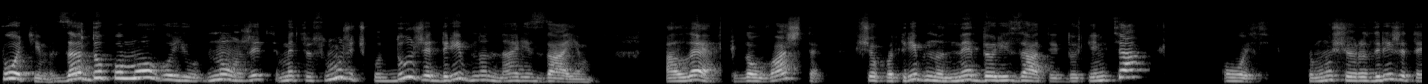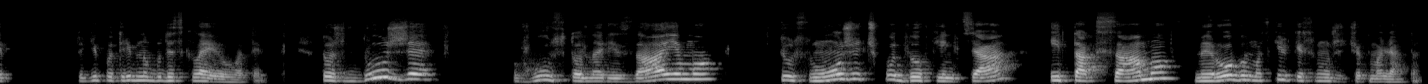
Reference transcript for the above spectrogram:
Потім за допомогою ножиць ми цю смужечку дуже дрібно нарізаємо. Але зауважте, що потрібно не дорізати до кінця, ось, тому що розріжете, тоді потрібно буде склеювати. Тож дуже густо нарізаємо цю смужечку до кінця, і так само ми робимо скільки смужечок малята?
